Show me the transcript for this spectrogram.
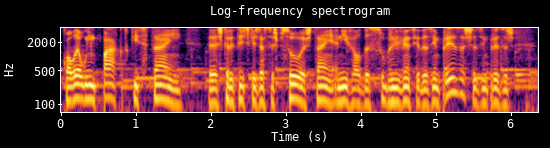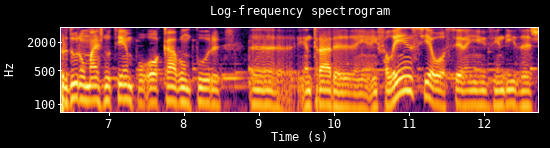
qual é o impacto que isso tem as características dessas pessoas têm a nível da sobrevivência das empresas, se as empresas perduram mais no tempo ou acabam por uh, entrar em, em, falência ou serem vendidas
